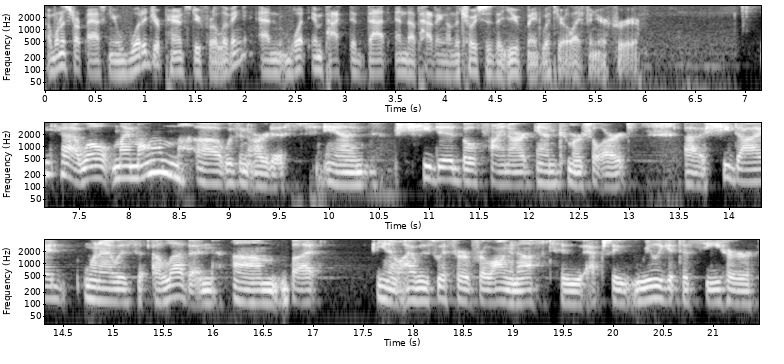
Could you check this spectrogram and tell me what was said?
I want to start by asking you what did your parents do for a living, and what impact did that end up having on the choices that you've made with your life and your career? Yeah, well, my mom uh, was an artist, and she did both fine art and commercial art. Uh, she died when I was 11, um, but you know, I was with her for long enough to actually really get to see her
